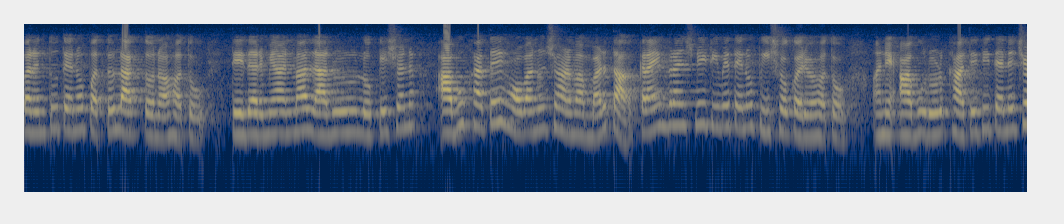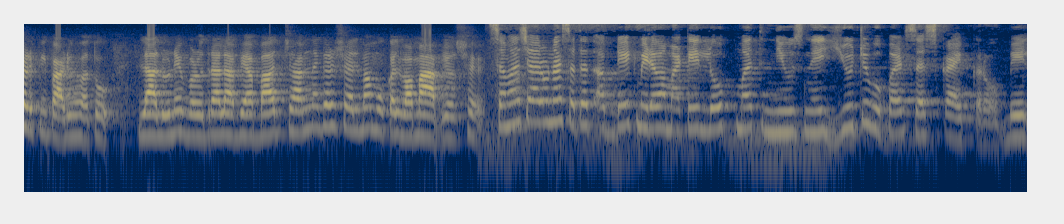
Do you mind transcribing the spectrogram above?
પરંતુ તેનો પત્તો લાગતો ન હતો. તે દરમિયાનમાં લાલુનું લોકેશન આબુ ખાતે હોવાનું જાણવા મળતા ક્રાઇમ બ્રાન્ચની ટીમે તેનો પીછો કર્યો હતો અને આબુ રોડ ખાતેથી તેને ઝડપી પાડ્યો હતો. લાલુને વડોદરા લાવ્યા બાદ જામનગર જેલમાં મોકલવામાં આવ્યો છે. સમાચારોના સતત અપડેટ મેળવવા માટે લોકમત ન્યૂઝને યુટ્યુબ ઉપર સબસ્ક્રાઇબ કરો. બેલ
